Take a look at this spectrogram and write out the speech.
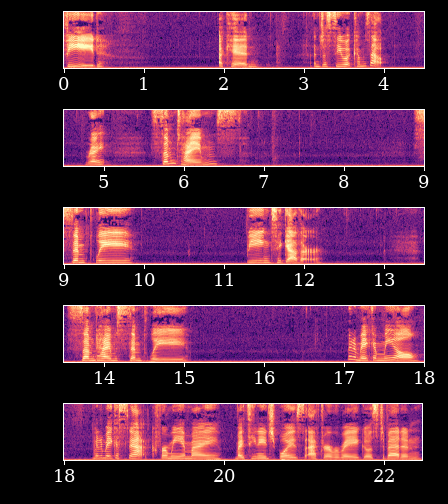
feed a kid and just see what comes out, right? Sometimes simply being together, sometimes simply I'm gonna make a meal. I'm gonna make a snack for me and my my teenage boys after everybody goes to bed and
